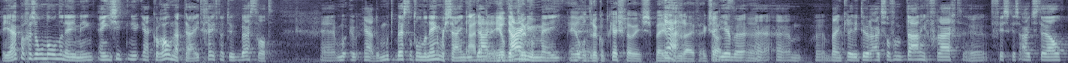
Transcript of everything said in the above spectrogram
En je hebt een gezonde onderneming en je ziet nu, ja, coronatijd geeft natuurlijk best wat... eh, mo- eh, ja, er moeten best wat ondernemers zijn die Ja, daar, die daar nu op- mee... Heel veel eh, druk op de cashflow is bij heel ja. veel bedrijven. Exact. die hebben Ja. eh, ehm, eh, bij een crediteur uitstel van betaling gevraagd, fiscus uitstel,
